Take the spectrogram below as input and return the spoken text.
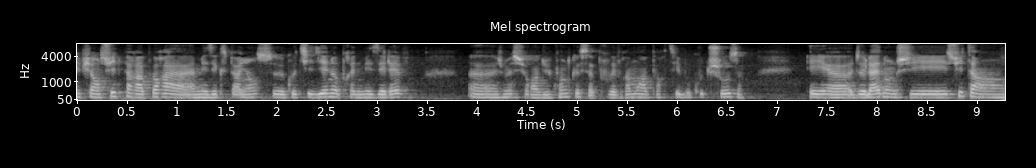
Et puis ensuite, par rapport à mes expériences quotidiennes auprès de mes élèves, euh, je me suis rendu compte que ça pouvait vraiment apporter beaucoup de choses. Et euh, de là, donc j'ai suite à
